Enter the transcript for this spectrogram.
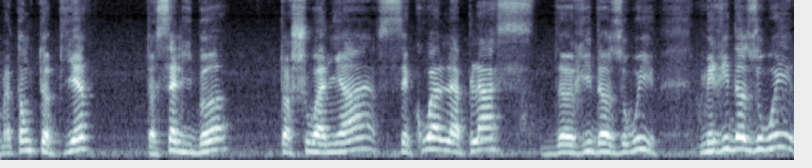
mettons que tu as Piet, tu as Saliba, tu as c'est quoi la place de Rida Zouir? Mais Rida Zouir,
